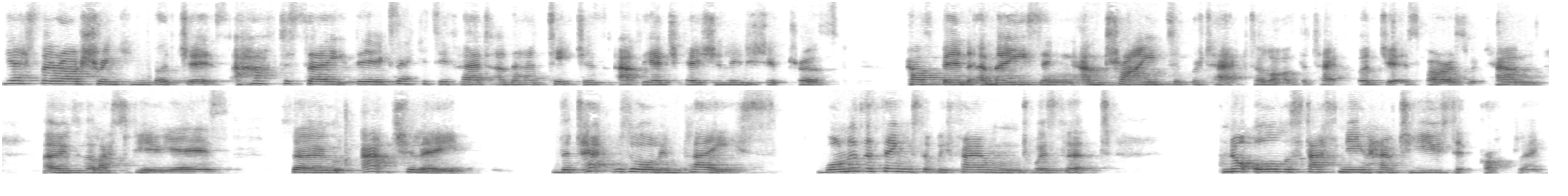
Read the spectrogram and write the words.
yes, there are shrinking budgets. I have to say, the executive head and the head teachers at the Education Leadership Trust have been amazing and tried to protect a lot of the tech budget as far as we can over the last few years. So, actually, the tech was all in place. One of the things that we found was that not all the staff knew how to use it properly.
